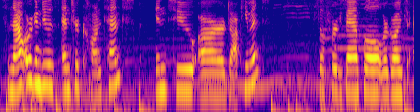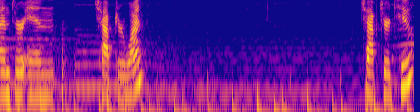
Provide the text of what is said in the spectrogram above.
So now what we're going to do is enter content into our document. So for example, we're going to enter in chapter 1, chapter 2,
